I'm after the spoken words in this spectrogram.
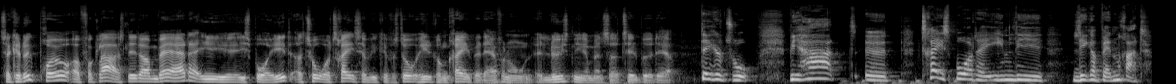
Så kan du ikke prøve at forklare os lidt om, hvad er der i, i spor 1 og 2 og 3, så vi kan forstå helt konkret, hvad det er for nogle øh, løsninger, man så tilbyder der? Det kan du tro. Vi har øh, tre spor, der egentlig ligger vandret,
